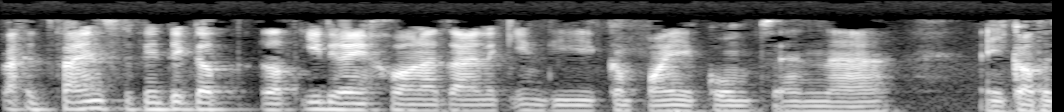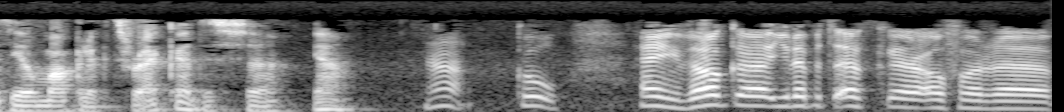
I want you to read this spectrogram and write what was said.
het fijnste vind ik dat, dat iedereen gewoon uiteindelijk in die campagne komt. En, eh, en je kan het heel makkelijk tracken. Dus ja. Ja, cool. Hey, welke, jullie hebben het elke keer over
